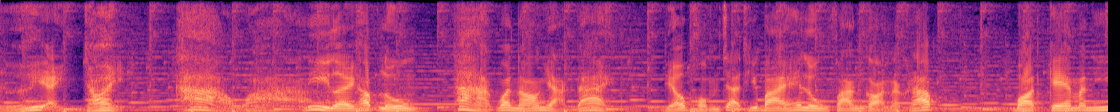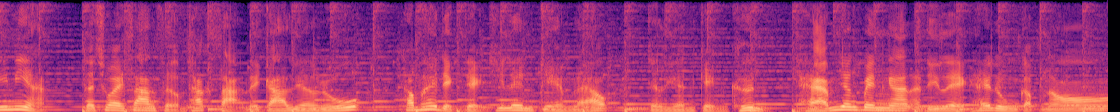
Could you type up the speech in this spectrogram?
เฮ้ยไอ้จ้อยข้าว่า นี่เลยครับลุง ถ้าหากว่าน้องอยากได้ เดี๋ยวผมจะอธิบายให้ลุงฟังก่อนนะครับ บอร์ดเกมอันนี้เนี่ยจะช่วยสร้างเสริมทักษะในการเรียนรู้ทำให้เด็กๆที่เล่นเกมแล้ว จะเรียนเก่งขึ้น แถมยังเป็นงานอดิเรกให้ลุงกับน้อง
